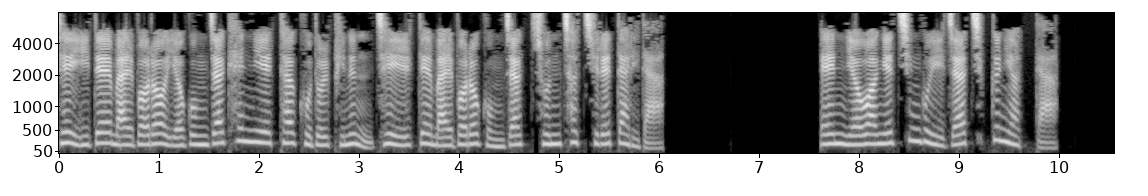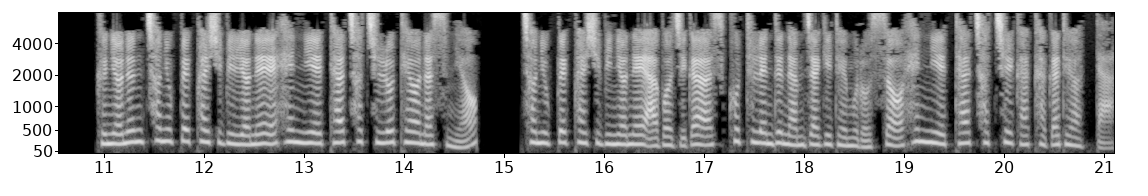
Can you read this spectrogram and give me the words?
제2대 말버러 여공작 헨리에타 고돌핀은 제1대 말버러 공작 존 처칠의 딸이다. 앤 여왕의 친구이자 측근이었다. 그녀는 1681년에 헨리에타 처칠로 태어났으며 1682년에 아버지가 스코틀랜드 남작이 됨으로써 헨리에타 처칠 각하가 되었다.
